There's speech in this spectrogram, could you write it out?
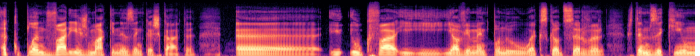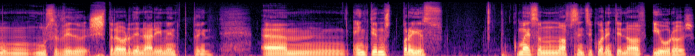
acoplando várias máquinas em cascata. Uh, e, o que faz, e, e, e, obviamente, pondo o Xcode Server, temos aqui um, um servidor extraordinariamente potente. Um, em termos de preço, começam no 949 euros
